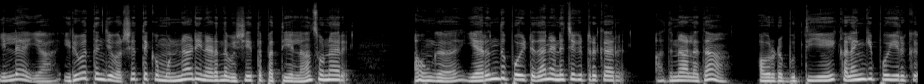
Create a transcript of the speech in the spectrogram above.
இல்ல ஐயா இருபத்தஞ்சு வருஷத்துக்கு முன்னாடி நடந்த விஷயத்தை பற்றியெல்லாம் சொன்னார். அவங்க இறந்து போயிட்டு தான் நினச்சிக்கிட்டு இருக்காரு. அதனால தான் அவரோட புத்தியே கலங்கி போயிருக்கு.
